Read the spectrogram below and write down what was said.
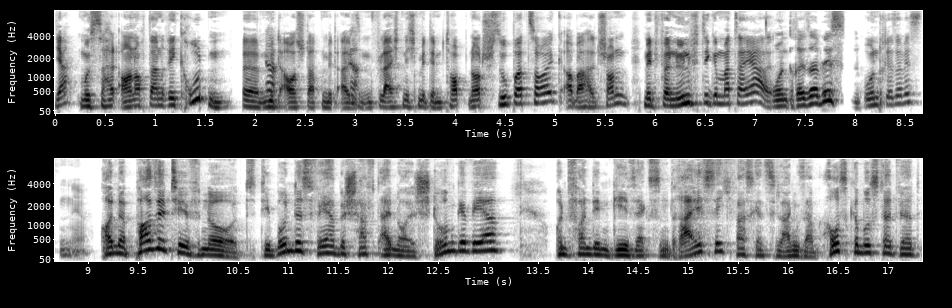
ja, musst du halt auch noch dann Rekruten äh, mit ausstatten mit all Ja. diesem, vielleicht nicht mit dem Top-Notch-Superzeug, aber halt schon mit vernünftigem Material und, Und Reservisten. Reservisten, ja. On a positive note, die Bundeswehr beschafft ein neues Sturmgewehr und von dem G36, was jetzt langsam ausgemustert wird,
